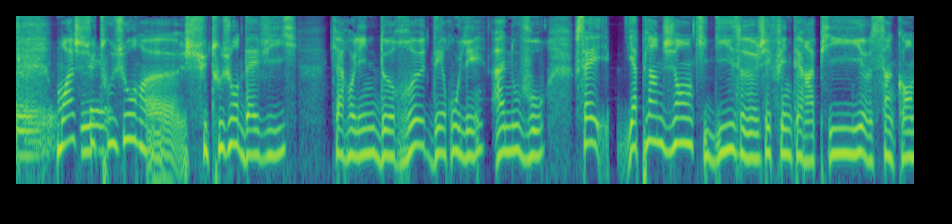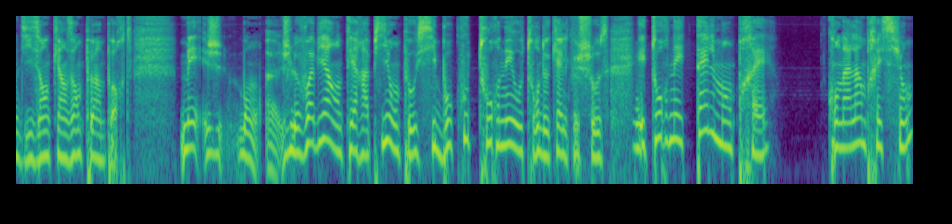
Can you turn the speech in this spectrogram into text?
Euh, Moi, je suis toujours, je suis toujours d'avis Caroline, de redérouler à nouveau. Vous savez, il y a plein de gens qui disent euh, j'ai fait une thérapie, 5 euh, ans, 10 ans, 15 ans, peu importe. Mais je, bon, euh, je le vois bien en thérapie, on peut aussi beaucoup tourner autour de quelque chose et tourner tellement près qu'on a l'impression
